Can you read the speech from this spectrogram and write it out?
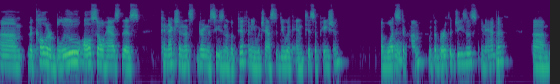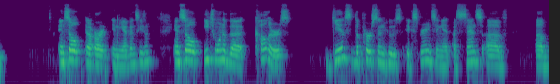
Um, the color blue also has this connection that's during the season of Epiphany, which has to do with anticipation of what's mm. to come with the birth of Jesus in Advent. Um, and so, or in the Advent season. And so each one of the colors gives the person who's experiencing it a sense of, of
